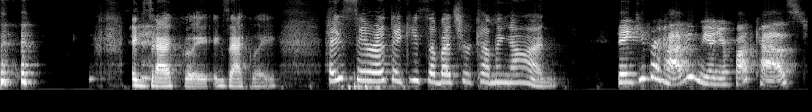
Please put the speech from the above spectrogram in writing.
exactly, exactly. Hey, Sarah, thank you so much for coming on. Thank you for having me on your podcast.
